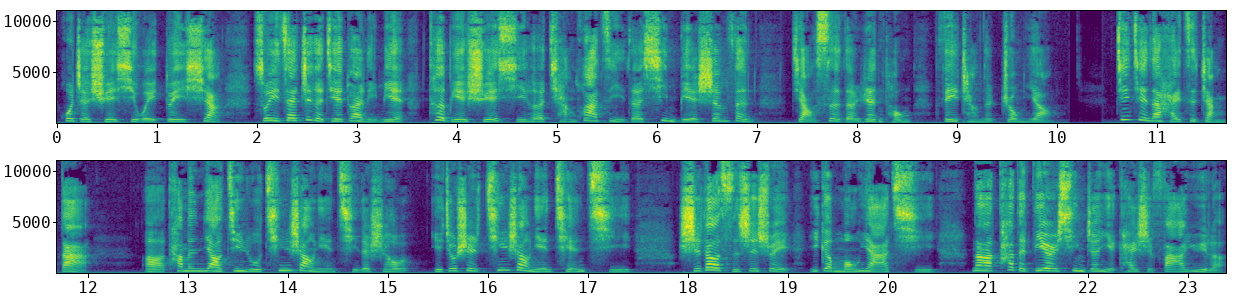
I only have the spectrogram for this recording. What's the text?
或者学习为对象，所以在这个阶段里面，特别学习和强化自己的性别身份角色的认同非常的重要。渐渐的孩子长大，呃，他们要进入青少年期的时候，也就是青少年前期，十到十四岁一个萌芽期，那他的第二性征也开始发育了，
